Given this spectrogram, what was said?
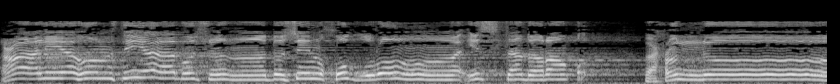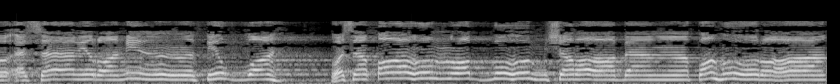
عاليهم ثياب سندس خضر وإستبرق فحلوا أسامر من فضة وسقاهم ربهم شرابا طهورا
